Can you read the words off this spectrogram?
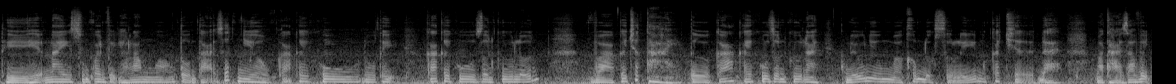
thì hiện nay xung quanh Vịnh Hạ Long nó cũng tồn tại rất nhiều các cái khu đô thị, các cái khu dân cư lớn và cái chất thải từ các cái khu dân cư này nếu như mà không được xử lý một cách triệt để mà thải ra vịnh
